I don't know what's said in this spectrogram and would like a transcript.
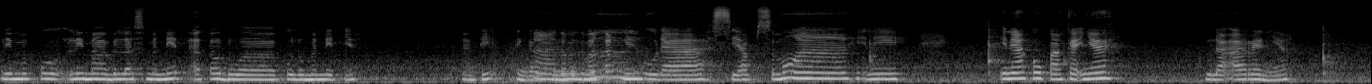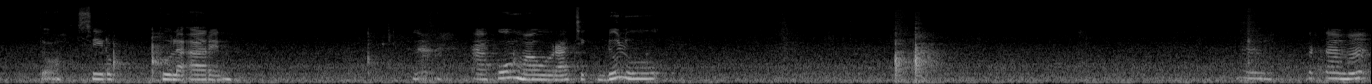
50, 15 menit atau 20 menit ya nanti tinggal nah, teman-teman udah siap semua. Ini ini aku pakainya gula aren ya. Tuh sirup gula aren. Nah aku mau racik dulu pertama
